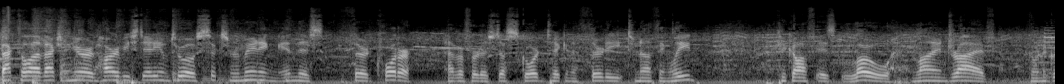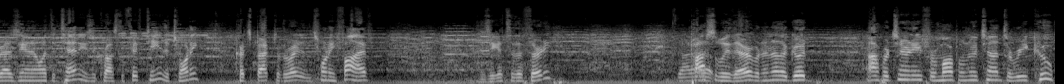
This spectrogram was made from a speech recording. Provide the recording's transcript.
Back to live action here at Harvey Stadium. 206 remaining in this third quarter. Haverford has just scored, taking a 30 to nothing lead. Kickoff is low, line drive. Going to Graziano at the 10. He's across the 15, the 20. Cuts back to the right of the 25. Does he get to the 30? Possibly there, but another good opportunity for Marple Newtown to recoup.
